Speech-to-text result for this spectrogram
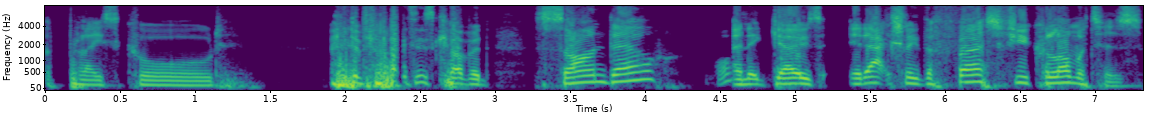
a place called. It's covered Sarndale, What? and it goes. It actually the first few kilometres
